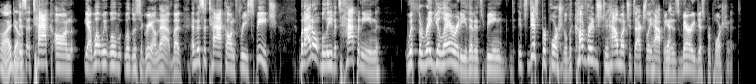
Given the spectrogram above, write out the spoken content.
Oh, I don't. this attack on yeah well we will we'll disagree on that but and this attack on free speech but i don't believe it's happening with the regularity that it's being it's disproportional the coverage to how much it's actually happening Yeah. is very disproportionate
